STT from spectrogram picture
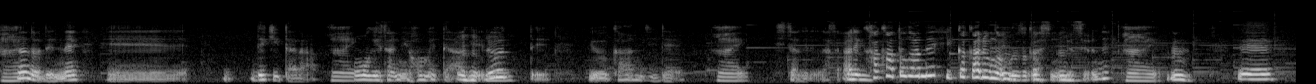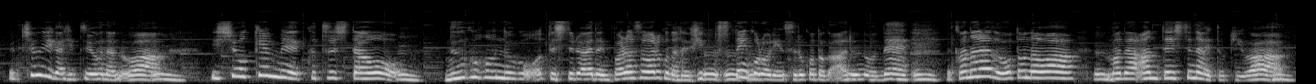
はい。なのでね、えーできたらはい。大げさに褒めてあげるっていう感じではい。してあげてください。うんあれかかとがね引っかかるのが難しいんですよね。はい。うん。で注意が必要なのは、うん。一生懸命靴下をうん。脱ごう脱ごうってしてる間にバランス悪くなってヒップステンコロリンすることがあるので、うん。必ず大人はうんまだ安定してない時は、うん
